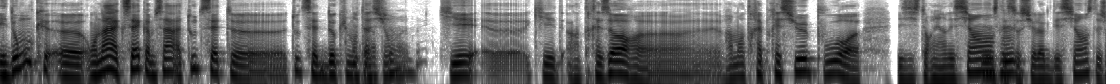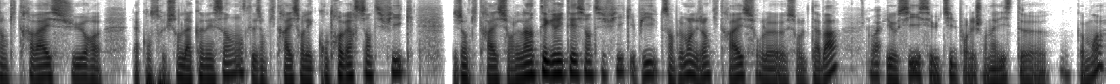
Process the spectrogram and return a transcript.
Et donc, euh, on a accès comme ça à toute cette, euh, toute cette documentation ouais. qui, est, qui est un trésor vraiment très précieux pour les historiens des sciences, les sociologues des sciences, les gens qui travaillent sur la construction de la connaissance, les gens qui travaillent sur les controverses scientifiques, les gens qui travaillent sur l'intégrité scientifique, et puis tout simplement les gens qui travaillent sur le, sur le tabac. Ouais. Puis aussi, c'est utile pour les journalistes comme moi.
